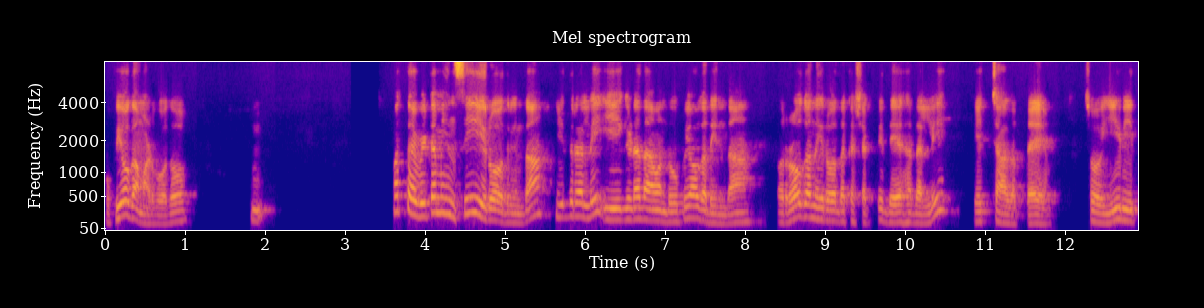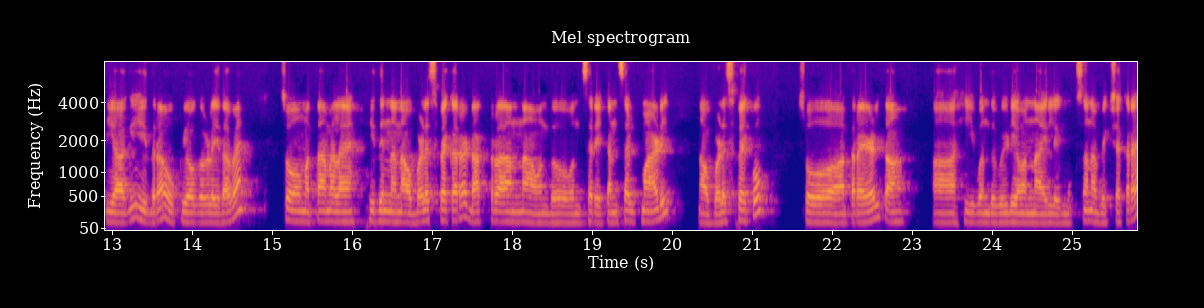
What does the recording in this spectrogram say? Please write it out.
ಉಪಯೋಗ ಮಾಡ್ಬೋದು. ಮತ್ತೆ ವಿಟಮಿನ್ ಸಿ ಇರೋದ್ರಿಂದ ಇದರಲ್ಲಿ ಈ ಗಿಡದ ಒಂದು ಉಪಯೋಗದಿಂದ ರೋಗ ನಿರೋಧಕ ಶಕ್ತಿ ದೇಹದಲ್ಲಿ ಹೆಚ್ಚಾಗುತ್ತೆ. ಸೊ ಈ ರೀತಿಯಾಗಿ ಇದರ ಉಪಯೋಗಗಳಿದ್ದಾವೆ ಸೊ ಮತ್ತೆ ಆಮೇಲೆ ಇದನ್ನ ನಾವು ಬಳಸ್ಬೇಕಾದ್ರೆ ಡಾಕ್ಟ್ರನ್ನ ಒಂದು, ಒಂದ್ಸರಿ ಕನ್ಸಲ್ಟ್ ಮಾಡಿ ನಾವು ಬಳಸಬೇಕು. ಸೊ ಆ ಥರ ಹೇಳ್ತಾ ಈ ಒಂದು ವಿಡಿಯೋವನ್ನ ಇಲ್ಲಿ ಮುಗಿಸೋಣ ವೀಕ್ಷಕರೇ.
